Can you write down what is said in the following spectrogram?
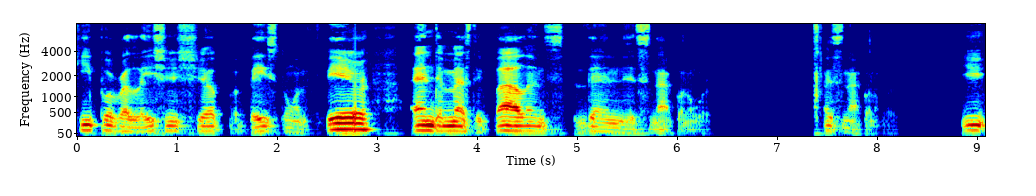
keep a relationship based on fear and domestic violence, then it's not going to work. It's not going to work. you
